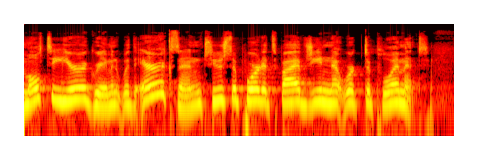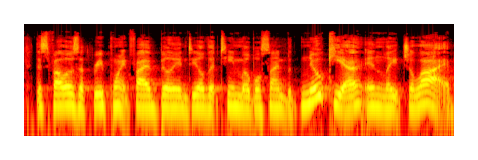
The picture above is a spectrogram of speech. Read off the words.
multi-year agreement with Ericsson to support its 5G network deployment. This follows a 3.5 billion deal that T-Mobile signed with Nokia in late July.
